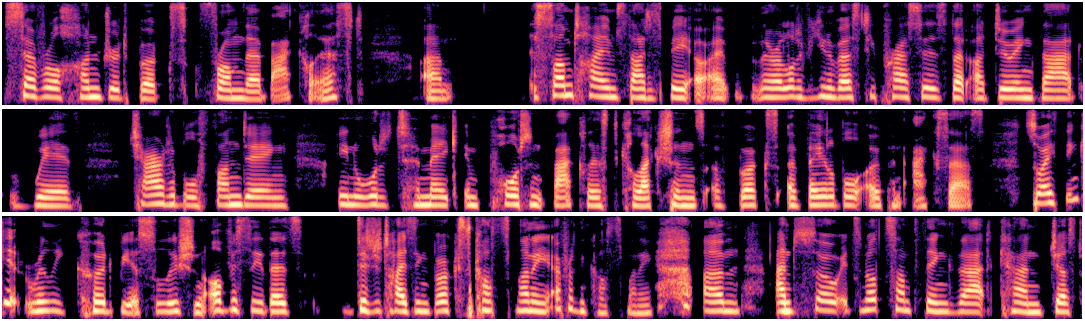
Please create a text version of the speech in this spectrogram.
several hundred books from their backlist. Um, sometimes that is being, uh, there are a lot of university presses that are doing that with charitable funding in order to make important backlist collections of books available open access. So I think it really could be a solution. Obviously, there's digitizing books costs money, everything costs money. Um, and so it's not something that can just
